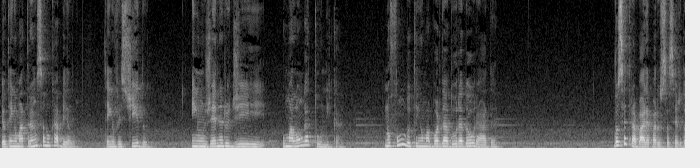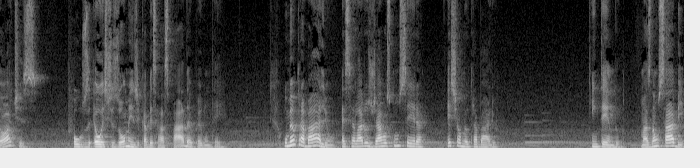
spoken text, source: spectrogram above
Eu tenho uma trança no cabelo. Tenho vestido em um gênero de uma longa túnica. No fundo tem uma bordadura dourada. Você trabalha para os sacerdotes? Ou, ou estes homens de cabeça raspada? Eu perguntei. O meu trabalho é selar os jarros com cera. Este é o meu trabalho. Entendo, mas não sabe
